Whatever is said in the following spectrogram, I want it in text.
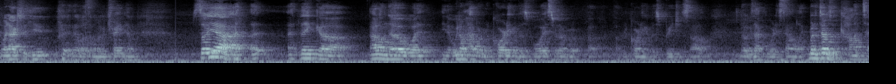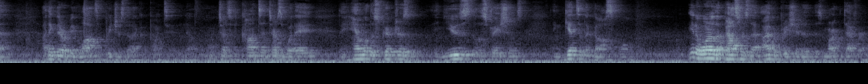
when actually he that was the one who trained him. So yeah, I, I, I think uh, I don't know what you know. We don't have a recording of his voice or a, a, recording of his preaching, so I don't know exactly what he sounded like. But in terms of content, I think there would be lots of preachers that I could point to. You know, in terms of content, in terms of where they they handle the scriptures and, use illustrations and get to the gospel you know, one of the pastors that I've appreciated is Mark Dever,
